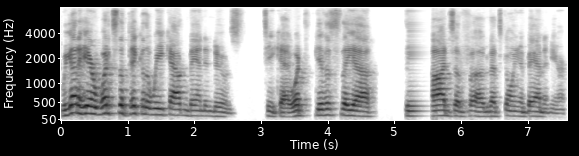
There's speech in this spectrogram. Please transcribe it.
we got to hear what's the pick of the week out in Bandon Dunes. TK, what give us the uh, the odds of uh, that's going in Bandon here?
